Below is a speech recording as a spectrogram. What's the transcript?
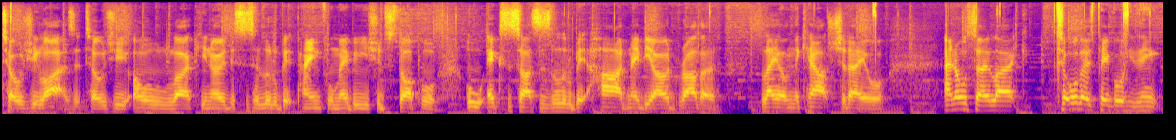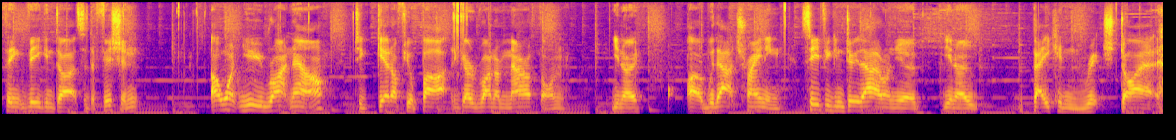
tells you lies. It tells you, oh, like, you know, this is a little bit painful, maybe you should stop, or, oh, exercise is a little bit hard, maybe I would rather lay on the couch today, or, and also like, to all those people who think, think vegan diets are deficient, I want you right now to get off your butt and go run a marathon, you know, uh, without training. See if you can do that on your, you know, bacon-rich diet.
